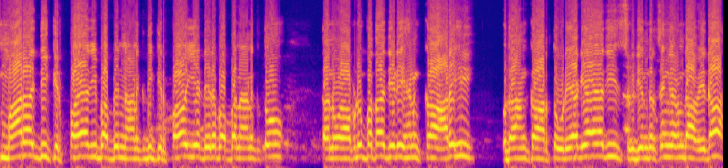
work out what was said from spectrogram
ਮਹਾਰਾਜ ਦੀ ਕਿਰਪਾ ਆ ਜੀ, ਬਾਬੇ ਨਾਨਕ ਦੀ ਕਿਰਪਾ ਹੋਈ ਹੈ ਡੇਰਾ ਬਾਬਾ ਨਾਨਕ ਤੋਂ। ਤੁਹਾਨੂੰ ਆਪ ਨੂੰ ਪਤਾ ਜਿਹੜੇ ਹੰਕਾਰ ਹੀ ਉਹਦਾ ਹੰਕਾਰ ਤੋੜਿਆ ਗਿਆ ਆ ਜੀ, ਸੁਖਜਿੰਦਰ ਸਿੰਘ ਰੰਧਾਵੇ ਦਾ।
